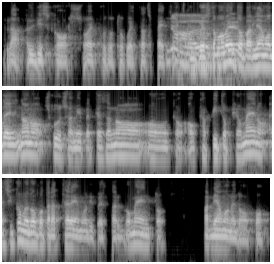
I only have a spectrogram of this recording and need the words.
la, il discorso, ecco tutto questo aspetto. No, In questo momento parliamo dei... No, no, scusami, perché sennò ho, ho capito più o meno, e siccome dopo tratteremo di questo argomento, parliamone dopo.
